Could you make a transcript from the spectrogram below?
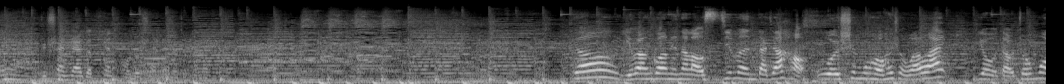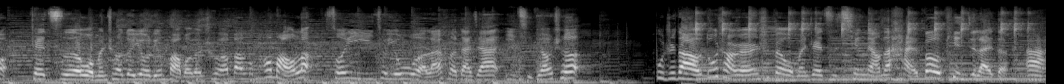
哎呀，这山寨个片头都山寨的这么哟，一万光年的老司机们，大家好，我是幕后黑手 Y Y。又到周末，这次我们车队又领宝宝的车半路抛锚了，所以就由我来和大家一起飙车。不知道多少人是被我们这次清凉的海报骗进来的。哎，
